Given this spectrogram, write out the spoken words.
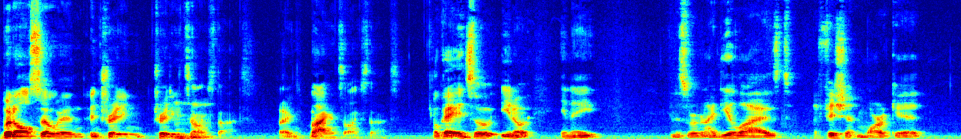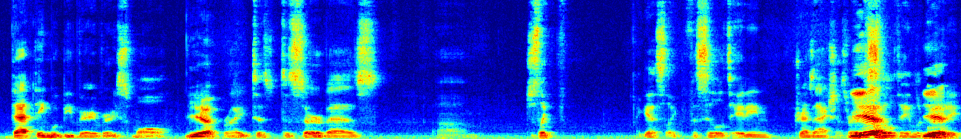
but also in, in trading trading and selling stocks, buying, buying and selling stocks. Okay, and so you know, in a in a sort of an idealized, efficient market, that thing would be very, very small, Yeah. right? To, to serve as um, just like I guess like facilitating transactions, right? Yeah, Facilitating liquidity.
